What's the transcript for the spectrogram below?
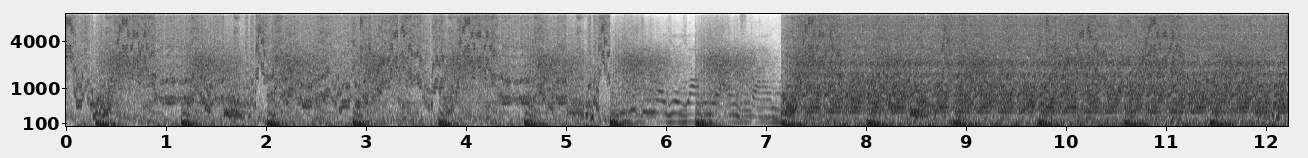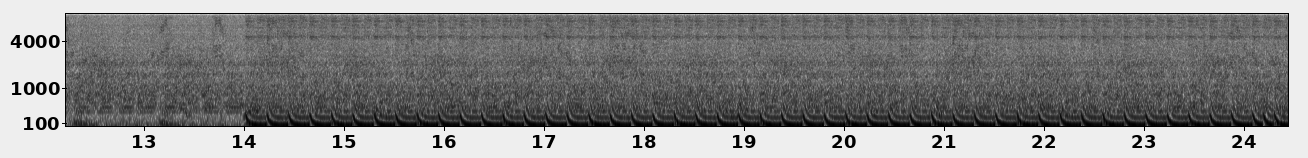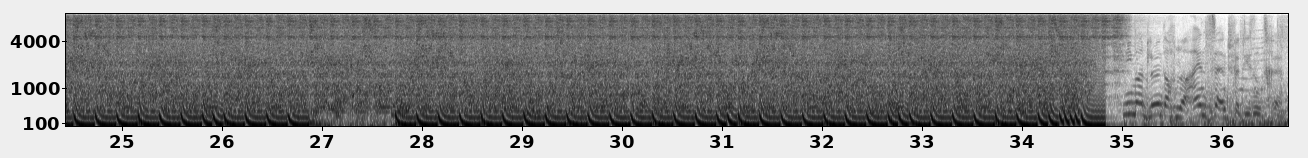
Tinggi tinggal jauh-jauhnya Einstein. nur einen Cent für diesen Trip.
